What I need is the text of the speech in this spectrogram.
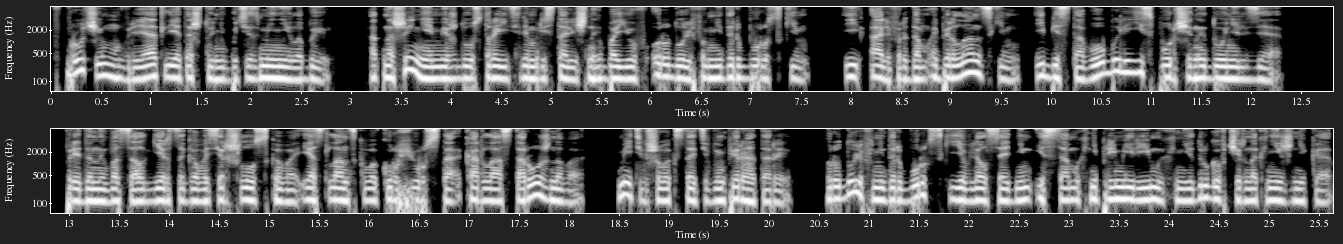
впрочем, вряд ли это что-нибудь изменило бы. Отношения между устроителем ристалищных боев Рудольфом Нидербургским и Альфредом Аберландским и без того были испорчены до нельзя. Преданный вассал герцога Вассершлосского и Асланского курфюрста Карла Осторожного, метившего, кстати, в императоры, Рудольф Нидербургский являлся одним из самых непримиримых недругов чернокнижника.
